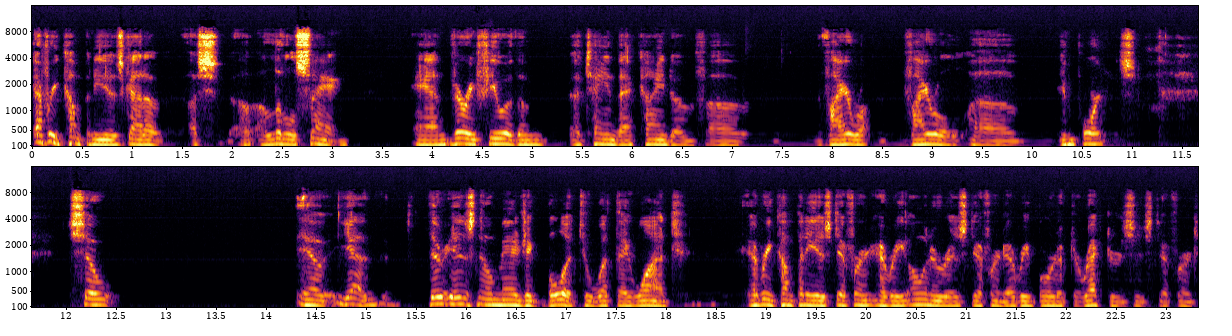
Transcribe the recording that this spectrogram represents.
every company has got a, a, a, little saying, and very few of them attain that kind of uh, viral viral uh, importance. So, you know, yeah, there is no magic bullet to what they want. Every company is different. Every owner is different. Every board of directors is different.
